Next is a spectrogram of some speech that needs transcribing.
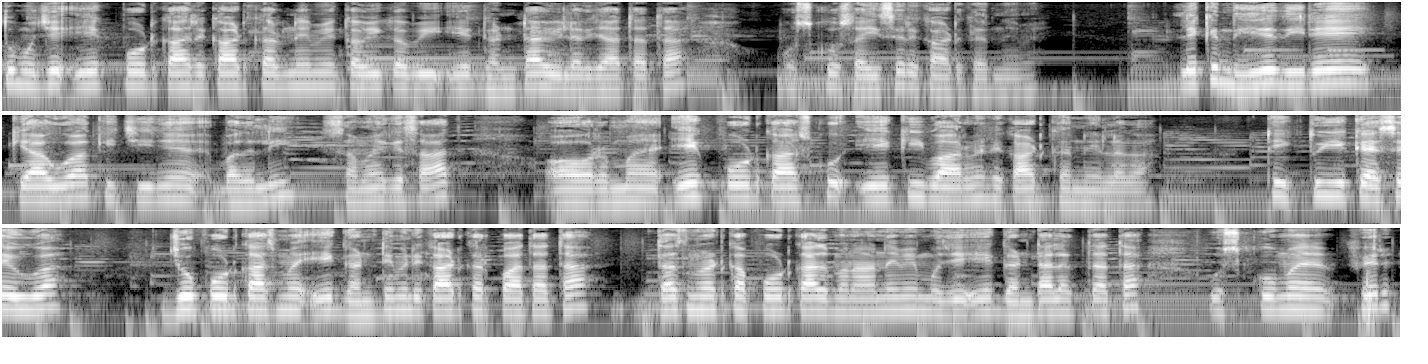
तो मुझे एक पॉडकास्ट रिकॉर्ड करने में कभी कभी एक घंटा भी लग जाता था, उसको सही से रिकॉर्ड करने में। लेकिन धीरे धीरे क्या हुआ कि चीज़ें बदली समय के साथ, और मैं एक पॉडकास्ट को एक ही बार में रिकॉर्ड करने लगा। ठीक तो ये कैसे हुआ? जो पॉडकास्ट मैं एक घंटे में रिकॉर्ड कर पाता था, दस मिनट का पॉडकास्ट बनाने में मुझे एक घंटा लगता था, उसको मैं फिर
